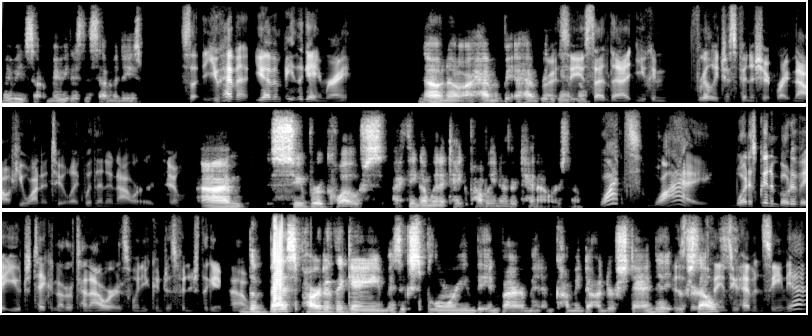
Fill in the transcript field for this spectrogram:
maybe it's maybe it is the 70s. So you haven't you haven't beat the game, right? No, no, I haven't. Be, I haven't beat Right. the So you no. said that you can really just finish it right now if you wanted to, like within an hour or two. I'm super close. I think I'm going to take probably another 10 hours though. What? Why? What is going to motivate you to take another ten hours when you can just finish the game now? The best part of the game is exploring the environment and coming to understand it is there yourself. things you haven't seen yet?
